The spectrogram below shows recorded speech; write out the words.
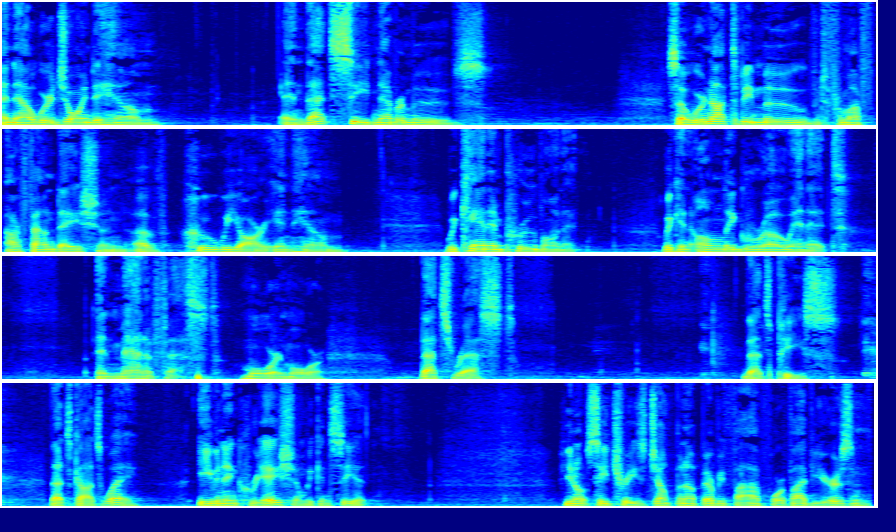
and now we're joined to him, and that seed never moves. So we're not to be moved from our, our foundation of who we are in him. We can't improve on it. We can only grow in it and manifest more and more. That's rest. That's peace. That's God's way. Even in creation, we can see it. You don't see trees jumping up every five, four or five years and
